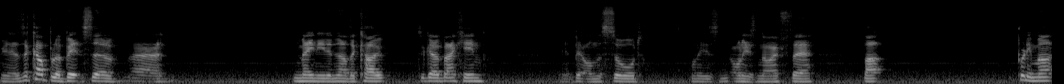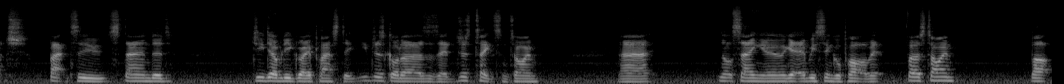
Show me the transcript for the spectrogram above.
Yeah, there's a couple of bits that have, uh, may need another coat to go back in. A bit on the sword, on his on his knife there, but pretty much back to standard GW grey plastic. You've just got to, as I said, just take some time. Uh, not saying you're going to get every single part of it first time, but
